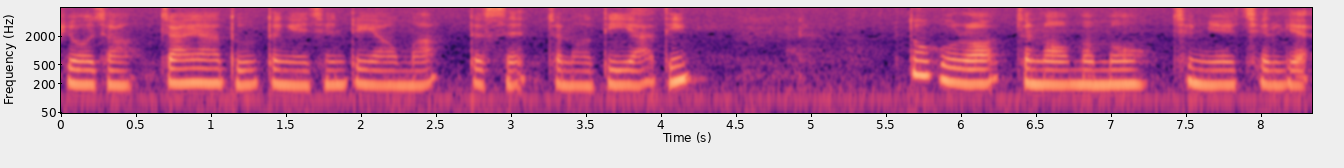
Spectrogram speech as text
ပြောကြောင်းကြားရသူတငယ်ချင်းတယောက်မှတဆင့်ကျွန်တော်သိရသည် သူ့ကိုတော့ကျွန်တော်မမုန်းချစ်မြဲချစ်လျက်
